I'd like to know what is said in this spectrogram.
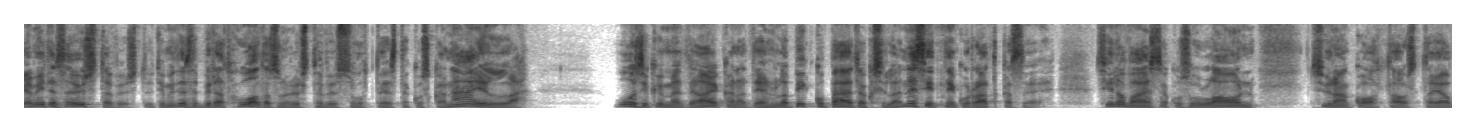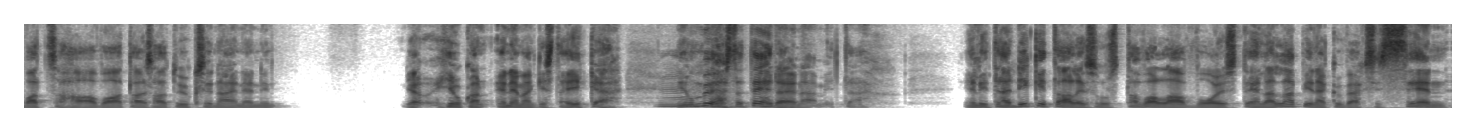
ja miten sä ystävystyt ja miten sä pidät huolta sun ystävyyssuhteesta, koska näillä vuosikymmenten aikana tehdyillä pikkupäätöksillä ne sitten niinku ratkaisee. Siinä vaiheessa, kun sulla on sydänkohtausta ja vatsahaavaa tai sä oot yksinäinen niin, ja hiukan enemmänkin sitä ikää, mm. niin on myöhäistä tehdä enää mitään. Eli tämä digitaalisuus tavallaan voisi tehdä läpinäkyväksi sen,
